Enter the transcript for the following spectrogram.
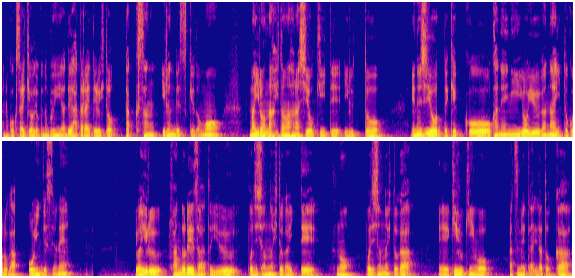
あの国際協力の分野で働いている人たくさんいるんですけども、まあいろんな人の話を聞いていると、NGO って結構お金に余裕がないところが多いんですよね。いわゆるファンドレーザーというポジションの人がいて、そのポジションの人が、えー寄付金を集めたりだとか、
